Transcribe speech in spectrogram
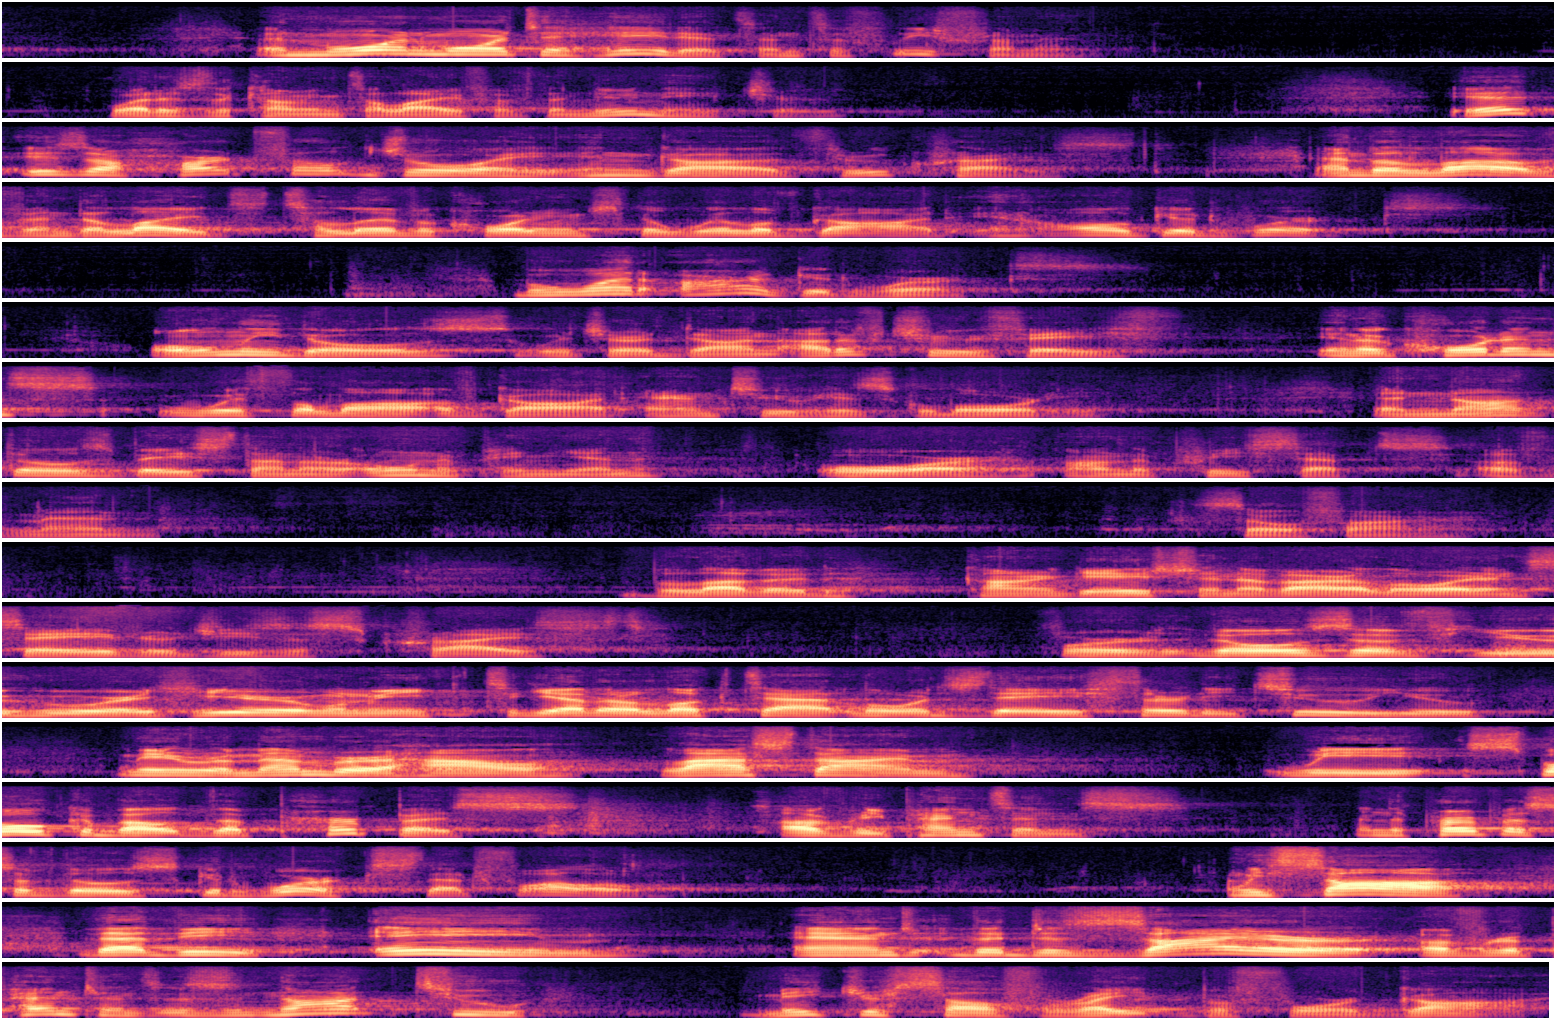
and more and more to hate it and to flee from it. What is the coming to life of the new nature? It is a heartfelt joy in God through Christ, and a love and delight to live according to the will of God in all good works. But what are good works? only those which are done out of true faith, in accordance with the law of God and to his glory, and not those based on our own opinion or on the precepts of men. So far. Beloved congregation of our Lord and Savior Jesus Christ, for those of you who were here when we together looked at Lord's Day 32, you may remember how last time we spoke about the purpose of repentance and the purpose of those good works that follow. We saw that the aim and the desire of repentance is not to make yourself right before God.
